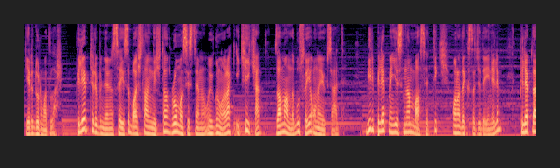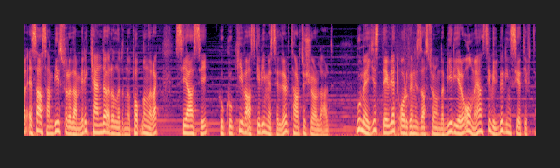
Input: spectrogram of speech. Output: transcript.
geri durmadılar. Pleb tribünlerinin sayısı başlangıçta Roma sistemine uygun olarak 2 iken zamanla bu sayı 10'a yükseldi. Bir pleb meclisinden bahsettik, ona da kısaca değinelim. Plebler esasen bir süreden beri kendi aralarında toplanarak siyasi, hukuki ve askeri meseleleri tartışıyorlardı. Bu meclis devlet organizasyonunda bir yeri olmayan sivil bir inisiyatifti.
